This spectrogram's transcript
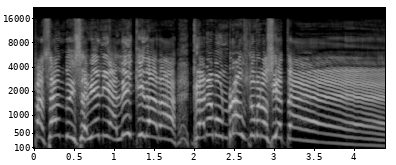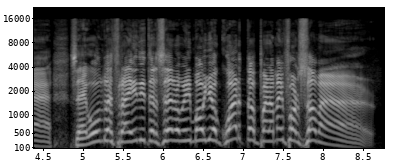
pasando y se viene a liquidar. Gana Moonrose número 7. Segundo Extra tercero Green Mojo, cuarto para May for Summer.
